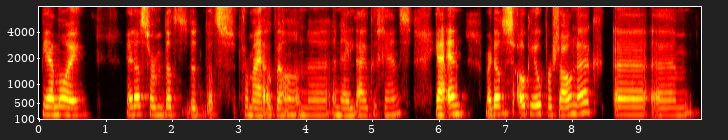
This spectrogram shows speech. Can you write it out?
Ja, mooi. Ja, dat is voor, dat, dat, dat is voor mij ook wel een, uh, een hele duidelijke grens. Ja, en, maar dat is ook heel persoonlijk. Uh, um,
